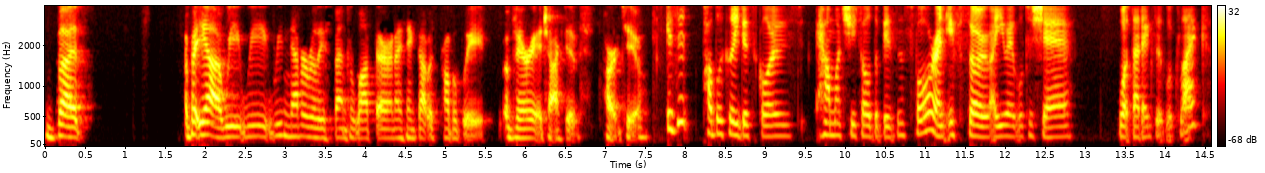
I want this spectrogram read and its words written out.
but but yeah, we we we never really spent a lot there, and I think that was probably a very attractive part too. Is it publicly disclosed how much you sold the business for, and if so, are you able to share what that exit looked like?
